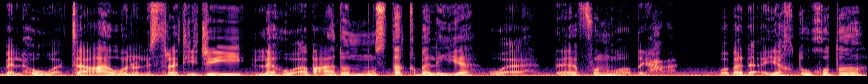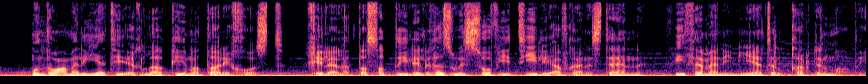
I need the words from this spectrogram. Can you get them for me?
بل هو تعاون استراتيجي له أبعاد مستقبلية وأهداف واضحة. وبدأ يخطو خطاه منذ عملية إغلاق مطار خوست خلال التصدي للغزو السوفيتي لأفغانستان في ثمانينيات القرن الماضي.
